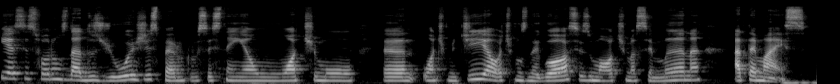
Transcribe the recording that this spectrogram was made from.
E esses foram os dados de hoje. Espero que vocês tenham um ótimo, uh, um ótimo dia, ótimos negócios, uma ótima semana. Até mais!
